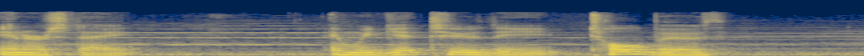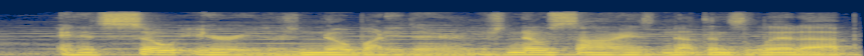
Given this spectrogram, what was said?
interstate, and we get to the toll booth and it's so eerie. There's nobody there. There's no signs. Nothing's lit up.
